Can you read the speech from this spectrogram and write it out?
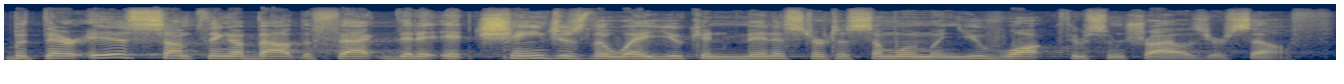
but there is something about the fact that it, changes the way you can minister to someone when you've walked through some trials yourself.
